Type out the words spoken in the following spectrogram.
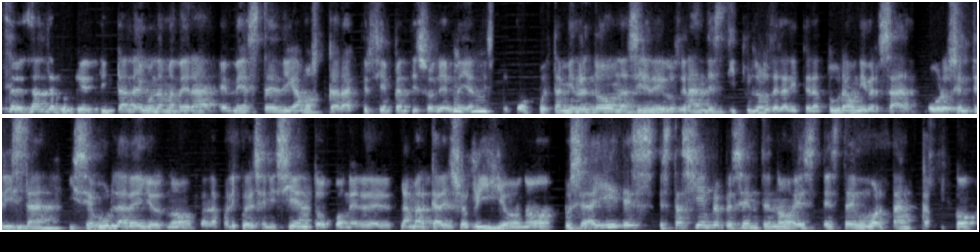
interesante porque Tintán de alguna manera en este, digamos, carácter siempre antisolemne y artístico, pues también retoma una serie de los grandes títulos de la literatura universal, eurocentrista, y se burla de ellos, ¿no? Con la película del Ceniciento, con el, la marca del zorrillo, ¿no? Pues ahí es, está siempre presente, ¿no? Es este humor tan cástico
